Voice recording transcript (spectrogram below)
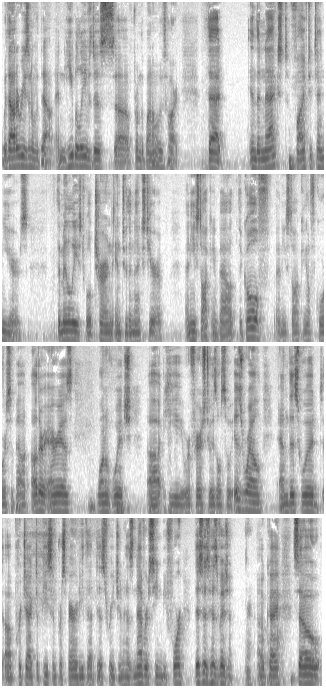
without a reason of a doubt, and he believes this uh, from the bottom of his heart, that in the next five to 10 years, the Middle East will turn into the next Europe. And he's talking about the Gulf, and he's talking, of course, about other areas, one of which uh, he refers to as also Israel. And this would uh, project a peace and prosperity that this region has never seen before. This is his vision. Yeah. Okay. So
